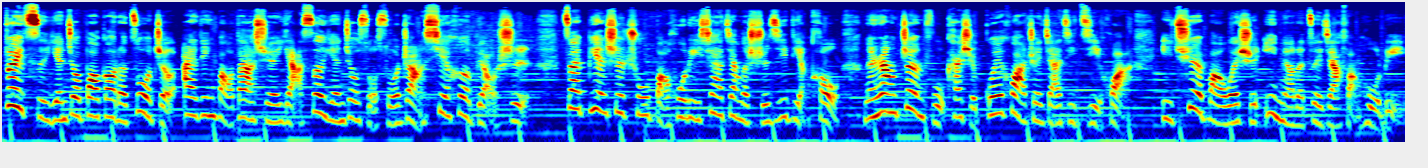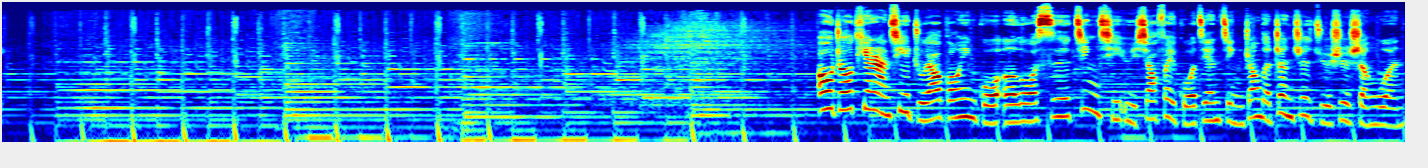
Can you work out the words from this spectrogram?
对此，研究报告的作者爱丁堡大学亚瑟研究所所长谢赫表示，在辨识出保护力下降的时机点后，能让政府开始规划追加剂计划，以确保维持疫苗的最佳防护力。欧洲天然气主要供应国俄罗斯近期与消费国间紧张的政治局势升温，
